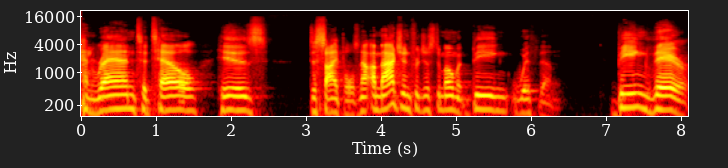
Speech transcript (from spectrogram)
and ran to tell his disciples. Now imagine for just a moment being with them, being there.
